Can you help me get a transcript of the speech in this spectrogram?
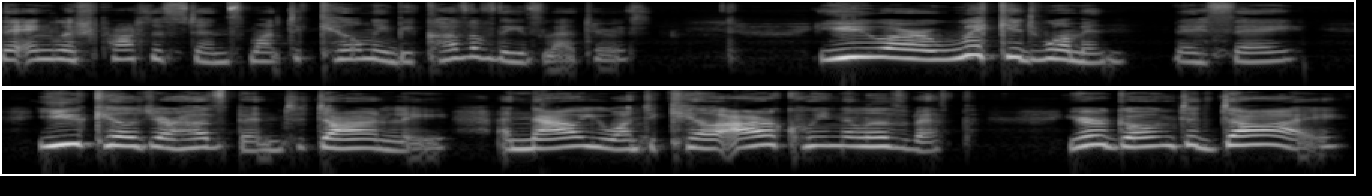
The English Protestants want to kill me because of these letters. You are a wicked woman, they say. You killed your husband, Darnley, and now you want to kill our Queen Elizabeth. You're going to die.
